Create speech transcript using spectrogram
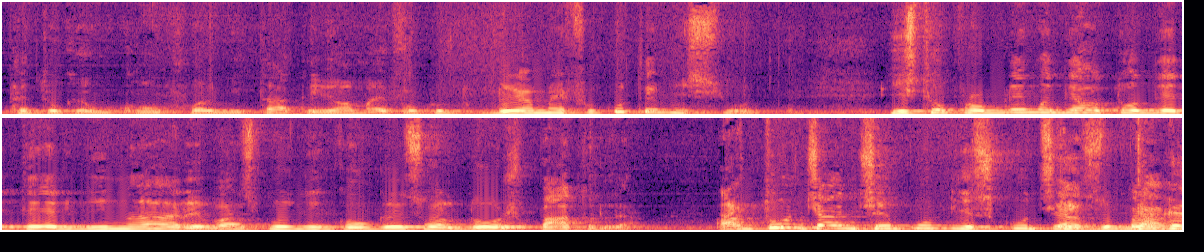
Pentru că în conformitate, eu am mai făcut, doi am mai făcut emisiuni. Este o problemă de autodeterminare, v-am spus din Congresul al 24-lea. Atunci a început discuția asupra Dacă,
